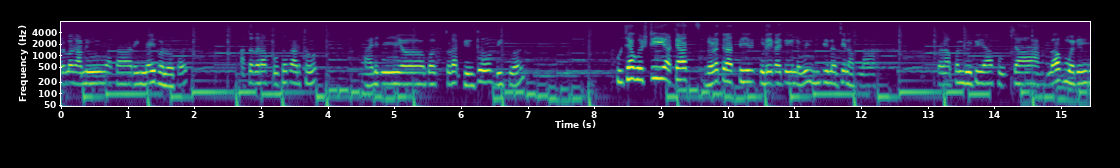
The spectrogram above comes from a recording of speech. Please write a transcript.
तर मग आम्ही आता रिंग नाही बनवतो आता जरा फोटो काढतो आणि मग थोडा फिरतो बीचवर पुढच्या गोष्टी अशाच घडत राहतील पुढे काहीतरी नवीन रुटीन असेल आपला तर आपण भेटूया पुढच्या ब्लॉगमध्ये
